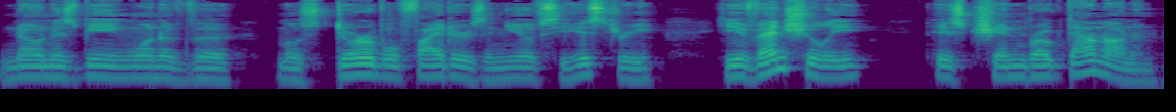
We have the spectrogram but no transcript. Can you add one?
known as being one of the most durable fighters in UFC history, he eventually his chin broke down on him,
